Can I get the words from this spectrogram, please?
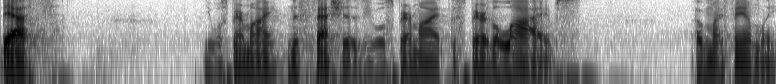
death. You will spare my nepheshes. You will spare, my, spare the lives of my family.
